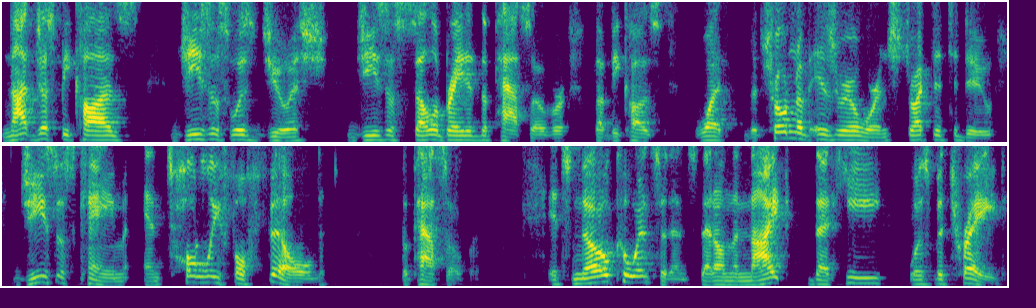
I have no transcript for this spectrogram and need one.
not just because Jesus was Jewish, Jesus celebrated the Passover, but because what the children of Israel were instructed to do, Jesus came and totally fulfilled the Passover. It's no coincidence that on the night that he was betrayed,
